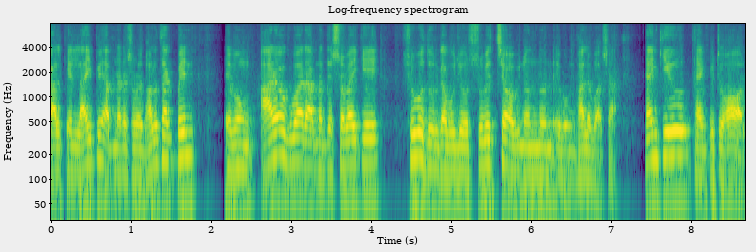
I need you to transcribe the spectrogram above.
কালকের লাইভে আপনারা সবাই ভালো থাকবেন এবং আরও একবার আপনাদের সবাইকে শুভ দুর্গাপুজোর শুভেচ্ছা, অভিনন্দন এবং ভালোবাসা। Thank you thank you to all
